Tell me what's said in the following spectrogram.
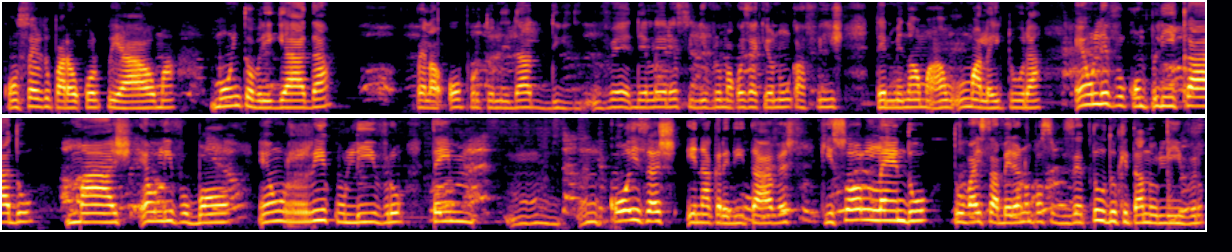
Concerto para o Corpo e a Alma. Muito obrigada pela oportunidade de, ver, de ler esse livro, uma coisa que eu nunca fiz, terminar uma, uma leitura. É um livro complicado, mas é um livro bom, é um rico livro, tem coisas inacreditáveis que só lendo tu vais saber. Eu não posso dizer tudo que está no livro.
